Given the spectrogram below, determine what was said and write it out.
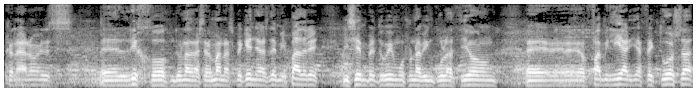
Genaro es el hijo de una de las hermanas pequeñas de mi padre y siempre tuvimos una vinculación eh, familiar y afectuosa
